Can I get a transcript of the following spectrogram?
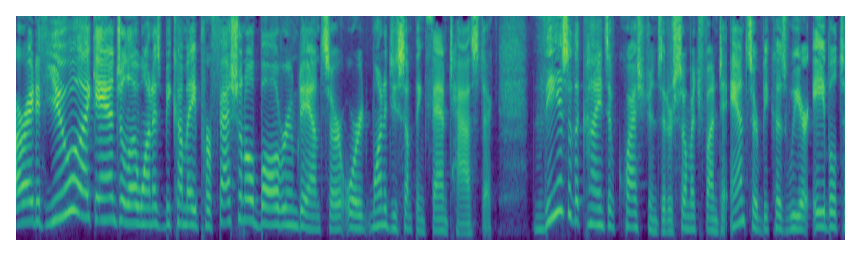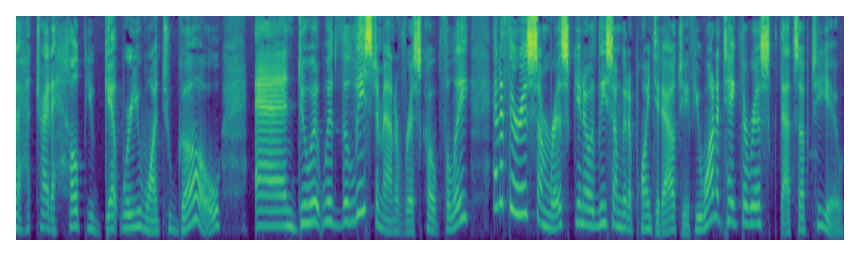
All right. If you, like Angela, want to become a professional ballroom dancer or want to do something fantastic, these are the kinds of questions that are so much fun to answer because we are able to ha- try to help you get where you want to go and do it with the least amount of risk, hopefully. And if there is some risk, you know, at least I'm going to point it out to you. If you want to take the risk, that's up to you.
